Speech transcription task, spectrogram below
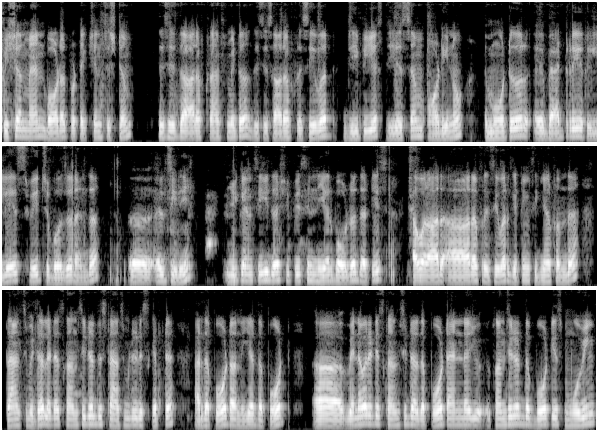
fisherman border protection system. This is the rf transmitter. This is rf receiver gps gsm arduino a motor a battery relay switch buzzer and the uh, lcd you can see the ship is in near border. That is our rf receiver getting signal from the transmitter. Let us consider this transmitter is kept at the port or near the port. Uh, whenever it is considered the port and uh, you consider the boat is moving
